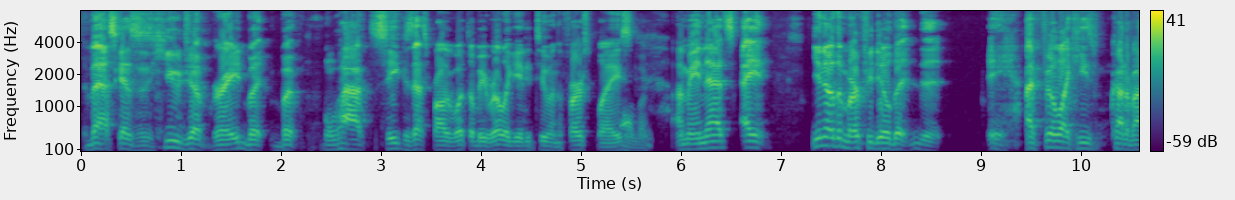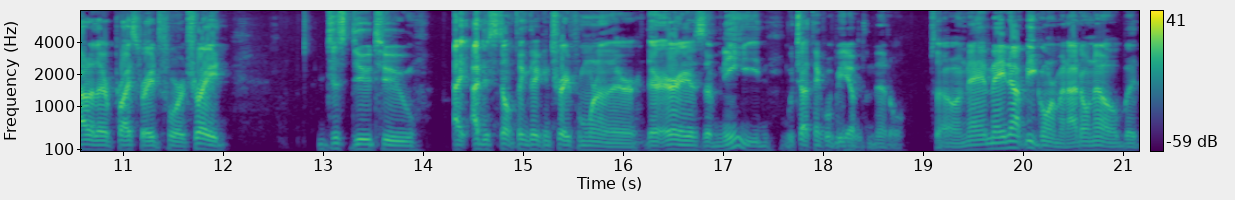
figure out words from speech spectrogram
the Vazquez is a huge upgrade, but but we'll have to see because that's probably what they'll be relegated to in the first place. I mean, that's I, you know, the Murphy deal that, that eh, I feel like he's kind of out of their price range for a trade, just due to I, I, just don't think they can trade from one of their their areas of need, which I think will be up the middle. So it may not be Gorman, I don't know, but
